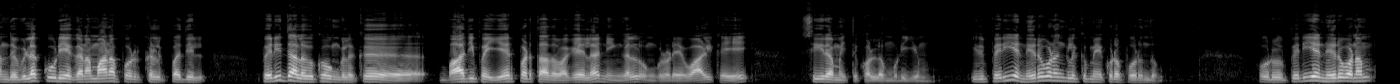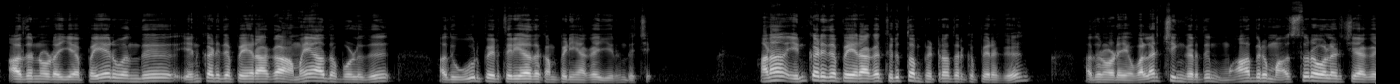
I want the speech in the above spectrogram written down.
அந்த விழக்கூடிய கனமான பொருட்களுக்கு பதில் பெரிதளவுக்கு உங்களுக்கு பாதிப்பை ஏற்படுத்தாத வகையில் நீங்கள் உங்களுடைய வாழ்க்கையை சீரமைத்து கொள்ள முடியும். இது பெரிய நிறுவனங்களுக்குமே கூட பொருந்தும். ஒரு பெரிய நிறுவனம் அதனுடைய பெயர் வந்து எண்கணித பெயராக அமையாத பொழுது அது ஊர் பேர் தெரியாத கம்பெனியாக இருந்துச்சு. ஆனால் எண்கணித பெயராக திருத்தம் பெற்றதற்கு பிறகு அதனுடைய வளர்ச்சிங்கிறது மாபெரும் அசுர வளர்ச்சியாக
